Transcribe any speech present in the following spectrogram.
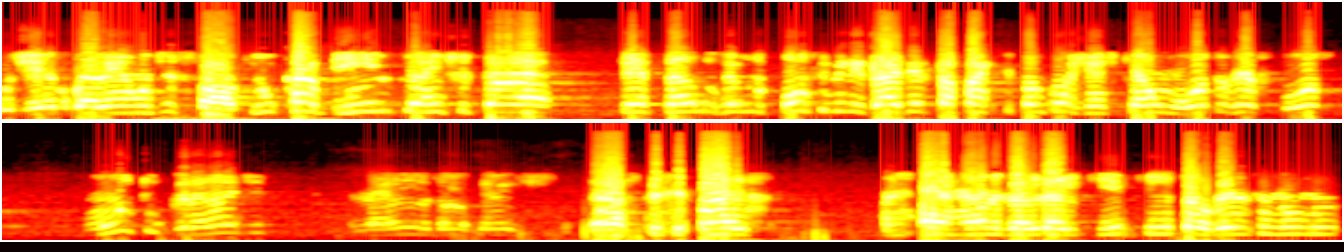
O Diego Belém é um desfalque. E o Cabinho, que a gente está tentando ver uma possibilidade de ele estar tá participando com a gente, que é um outro reforço muito grande, né, das, das principais, principais nomes aí da equipe, que talvez não, não,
